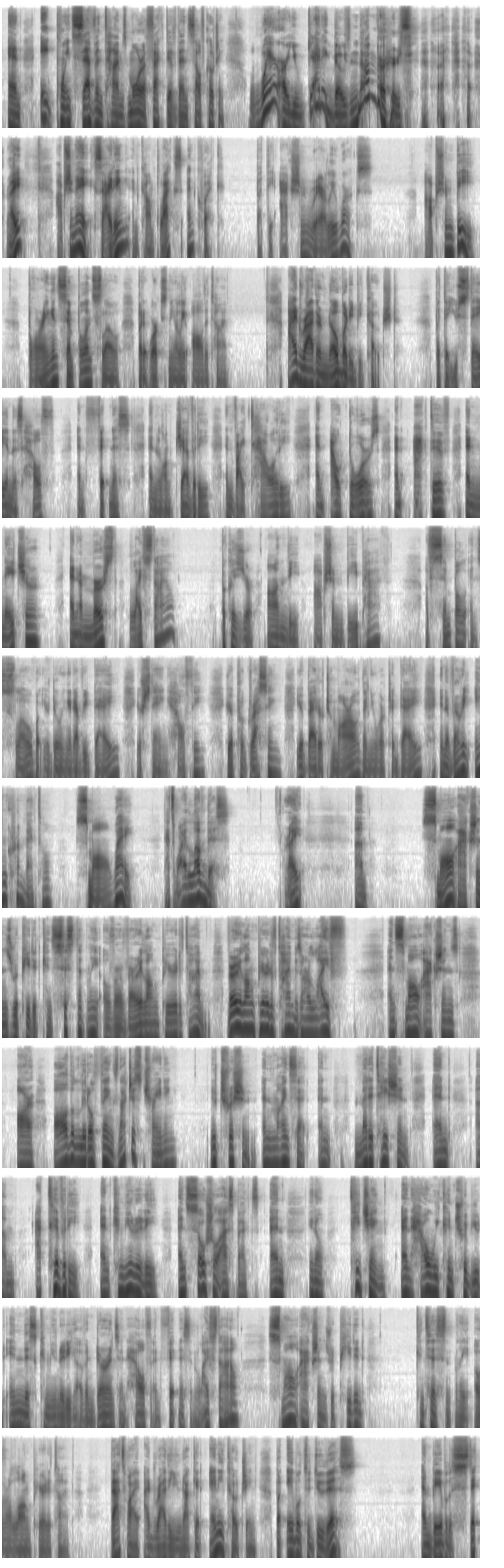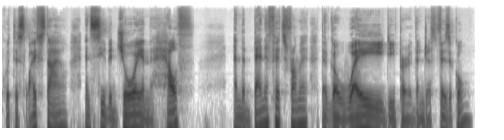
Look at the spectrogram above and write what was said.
and 8.7 times more effective than self coaching. Where are you getting those numbers? right? Option A exciting and complex and quick, but the action rarely works. Option B boring and simple and slow, but it works nearly all the time. I'd rather nobody be coached, but that you stay in this health and fitness and longevity and vitality and outdoors and active and nature and immersed lifestyle because you're on the option B path of simple and slow, but you're doing it every day. You're staying healthy. You're progressing. You're better tomorrow than you were today in a very incremental, small way. That's why I love this, right? Um, small actions repeated consistently over a very long period of time. Very long period of time is our life. And small actions are all the little things, not just training, nutrition and mindset and meditation and um, activity and community and social aspects and, you know, teaching and how we contribute in this community of endurance and health and fitness and lifestyle, small actions repeated consistently over a long period of time. That's why I'd rather you not get any coaching, but able to do this and be able to stick with this lifestyle and see the joy and the health and the benefits from it that go way deeper than just physical,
